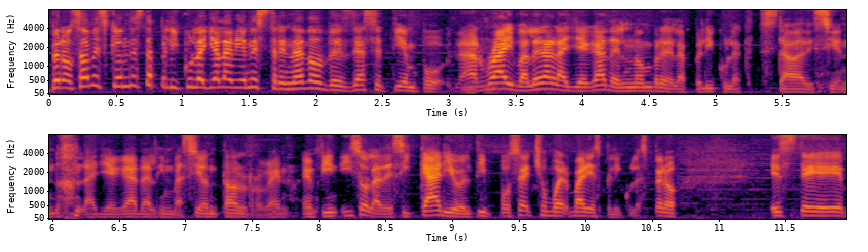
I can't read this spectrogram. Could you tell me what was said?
Pero ¿sabes qué onda? Esta película ya la habían estrenado desde hace tiempo. Arrival era la llegada, el nombre de la película que te estaba diciendo. La llegada, la invasión, todo el bueno. En fin, hizo la de Sicario, el tipo. Se ha hecho varias películas, pero este,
